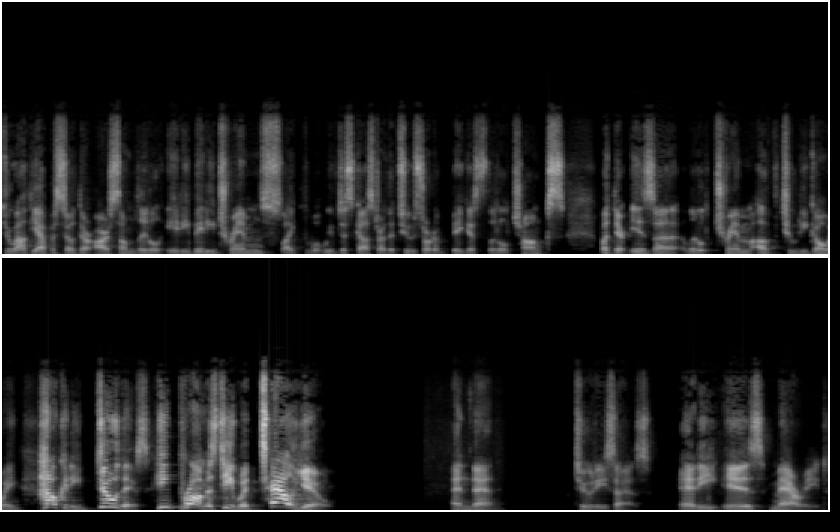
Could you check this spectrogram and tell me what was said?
throughout the episode, there are some little itty bitty trims, like what we've discussed are the two sort of biggest little chunks. But there is a little trim of Tootie going, How could he do this? He promised he would tell you. And then Tootie says, Eddie is married.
